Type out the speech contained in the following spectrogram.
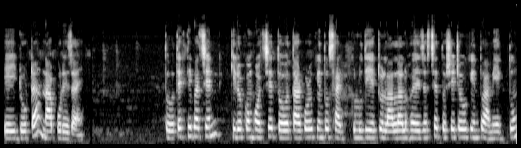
এই ডোটা না পড়ে যায়। তো দেখতে পাচ্ছেন কীরকম হচ্ছে, তো তারপরেও কিন্তু সাইডগুলো দিয়ে একটু লাল লাল হয়ে যাচ্ছে, তো সেটাও কিন্তু আমি একদম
